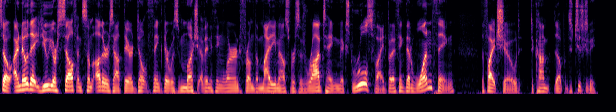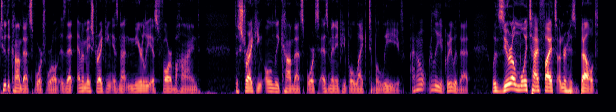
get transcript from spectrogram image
So I know that you yourself and some others out there don't think there was much of anything learned from the Mighty Mouse versus Rodtang mixed rules fight, but I think that one thing the fight showed to, com- to excuse me to the combat sports world is that MMA striking is not nearly as far behind the striking only combat sports as many people like to believe. I don't really agree with that. With zero Muay Thai fights under his belt,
